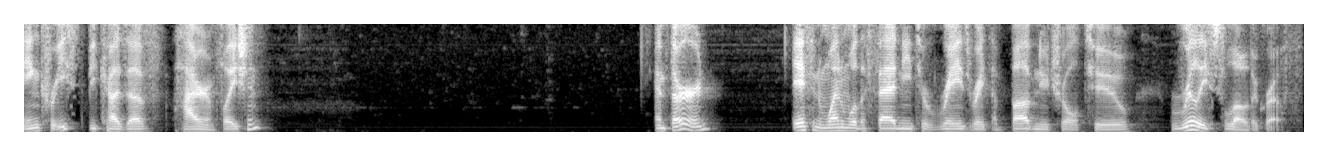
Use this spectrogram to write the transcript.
increased because of higher inflation? And third, if and when will the Fed need to raise rates above neutral to really slow the growth?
